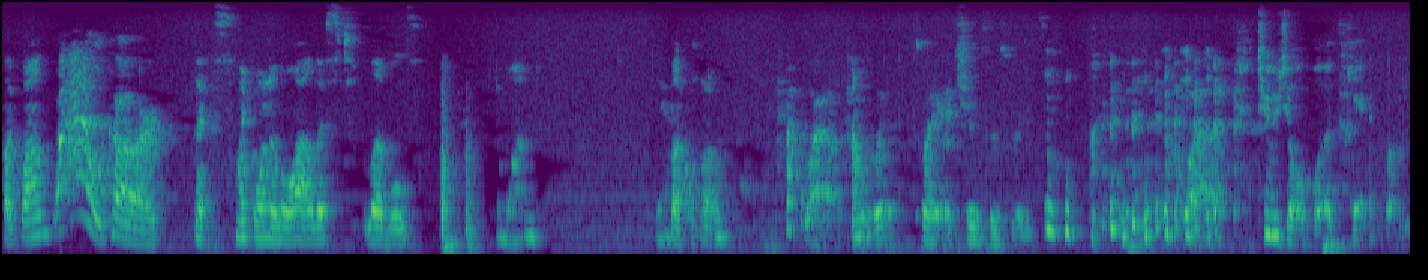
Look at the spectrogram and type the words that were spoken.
Like wild. Wild card. That's like one of the wildest levels. Wild. Yeah. Buck wild. Fuck wild. I'm aware. That's why I chose those words. Wow. Choose your words carefully.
